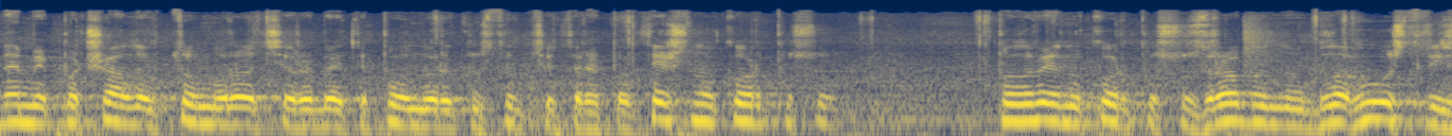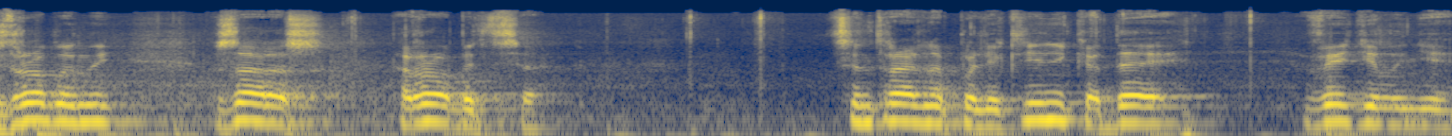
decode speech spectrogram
де ми почали в тому році робити повну реконструкцію терапевтичного корпусу. Половину корпусу зроблено, благоустрій зроблений. Зараз робиться центральна поліклініка, де виділені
